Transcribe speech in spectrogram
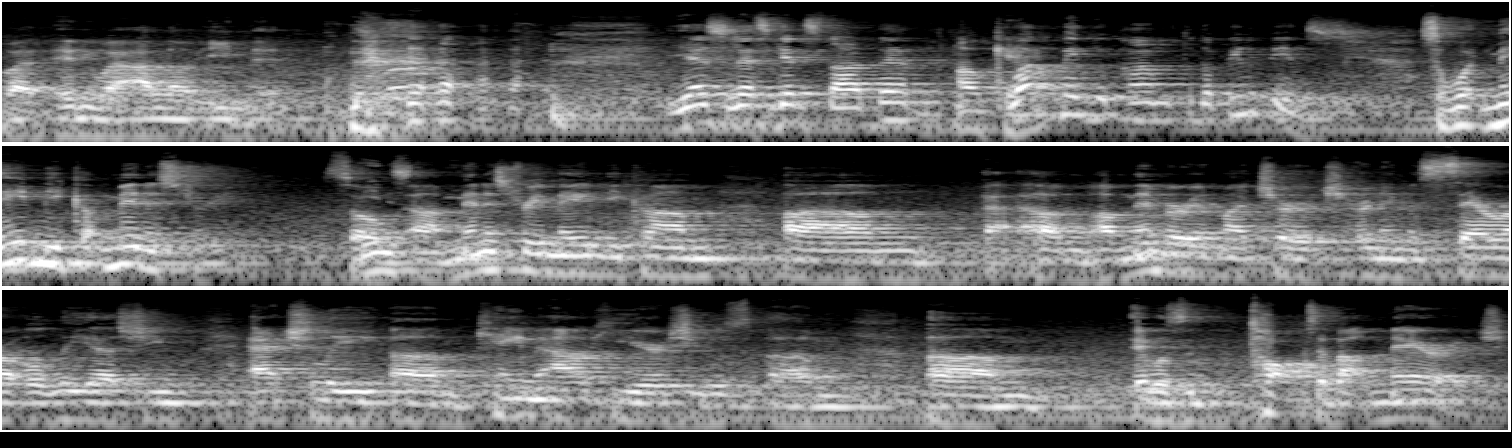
but anyway, I love eating it. Yes, let's get started. Okay. What made you come to the Philippines? So what made me come ministry? So Ministry. uh, ministry made me come um, a, a member in my church. Her name is Sarah Olia. She actually um, came out here. She was um, um, it was talks about marriage.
